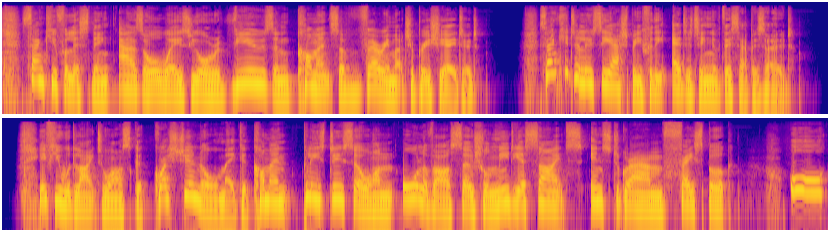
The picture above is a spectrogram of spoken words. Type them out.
Thank you for listening. As always, your reviews and comments are very much appreciated. Thank you to Lucy Ashby for the editing of this episode. If you would like to ask a question or make a comment, please do so on all of our social media sites Instagram, Facebook, or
